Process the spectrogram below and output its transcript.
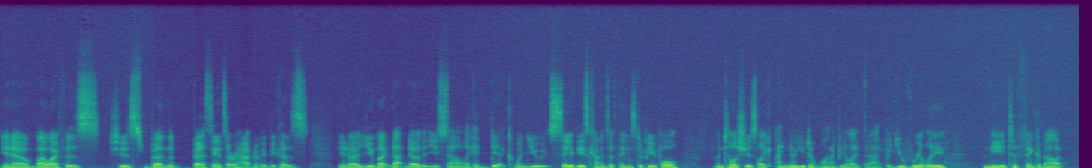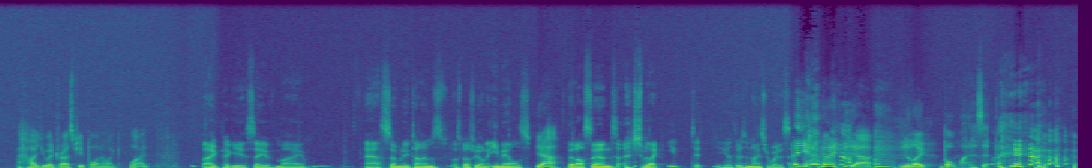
you know my wife is she's been the best thing that's ever happened to me because you know you might not know that you sound like a dick when you say these kinds of things to people until she's like i know you don't want to be like that but you really need to think about how you address people. And i'm like what? Like Piggy saved my ass so many times, especially on emails yeah that I'll send. She'll be like, "You, did, you know, there's a nicer way to say it." yeah and you're like but what is it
